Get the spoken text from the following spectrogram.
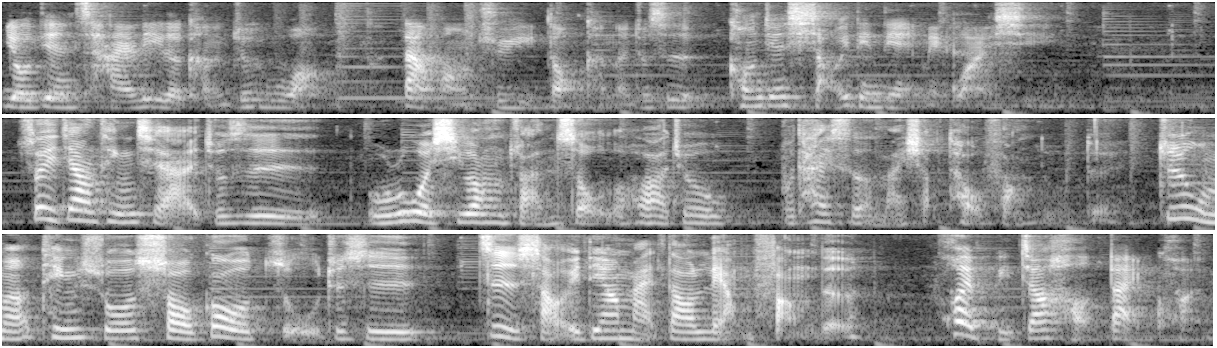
有点财力的，可能就是往蛋黄区移动，可能就是空间小一点点也没关系。所以这样听起来，就是我如果希望转手的话，就不太适合买小套房，对不对？就是我们有听说首购族就是至少一定要买到两房的，会比较好贷款。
